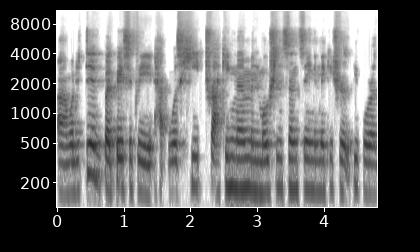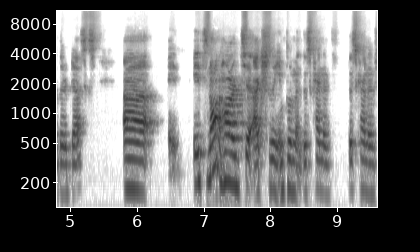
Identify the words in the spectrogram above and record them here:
uh, what it did but basically was heat tracking them and motion sensing and making sure that people were at their desks. Uh, it, it's not hard to actually implement this kind of this kind of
